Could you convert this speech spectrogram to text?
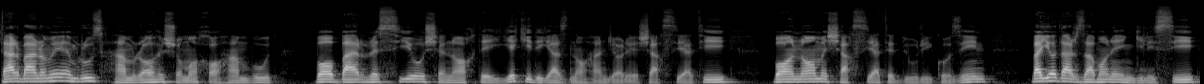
در برنامه امروز همراه شما خواهم بود با بررسی و شناخت یکی دیگر از ناهنجاری شخصیتی با نام شخصیت دوری گزین و یا در زبان انگلیسی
